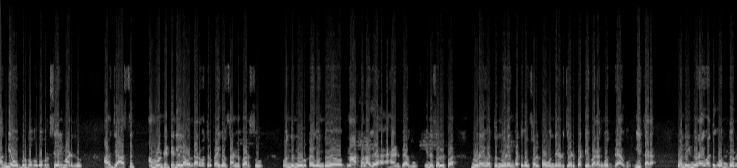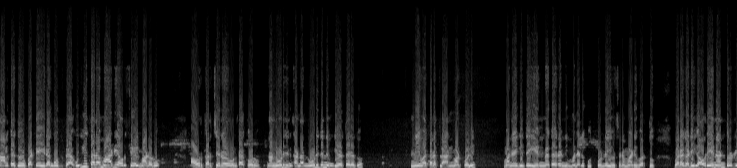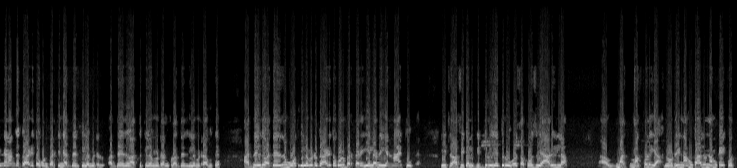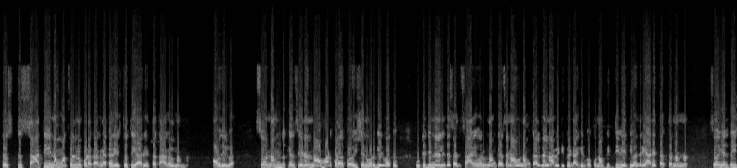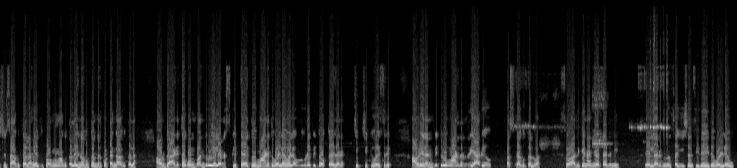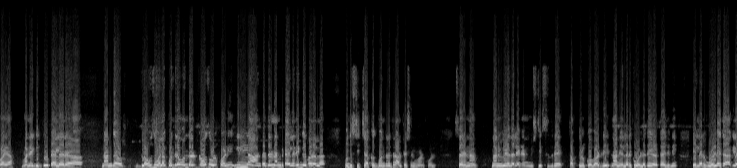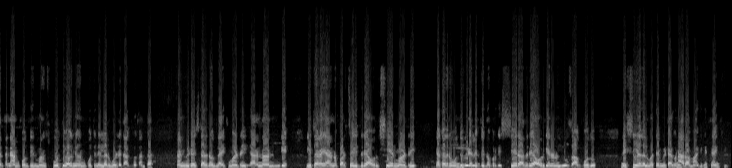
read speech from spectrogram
ಹಂಗೆ ಒಬ್ರಿಗೊಬ್ರಿಗೊಬ್ರಿಗೆ ಸೇಲ್ ಮಾಡಿದ್ರು. ಅವ್ರು ಜಾಸ್ತಿ ಅಮೌಂಟ್ ಇಟ್ಟಿರ್ಲಿಲ್ಲ, ಒಂದ್ ಅರವತ್ ರೂಪಾಯಿಗೆ ಒಂದ್ ಸಣ್ಣ ಪರ್ಸು ಒಂದು ನೂರು ರೂಪಾಯಿಗೆ ಒಂದು ನಾರ್ಮಲ್ ಆಗಿ ಹ್ಯಾಂಡ್ ಬ್ಯಾಗು ಇನ್ನು ಸ್ವಲ್ಪ ನೂರ ಐವತ್ತು ನೂರ ಎಂಬತ್ತಿಗೆ ಒಂದ್ ಸ್ವಲ್ಪ ಒಂದೆರಡು ಜಡ್ ಬಟ್ಟೆ ಬರಂಗ ಒಂದ್ ಬ್ಯಾಗು ಈ ತರ. ಒಂದು ಇನ್ನೂರ ಐವತ್ತಿಗೆ ಒಂದು ನಾಲ್ಕೈದು ಬಟ್ಟೆ ಇಡಂಗ ಒಂದು ಬ್ಯಾಗು, ಈ ತರ ಮಾಡಿ ಅವ್ರು ಸೇಲ್ ಮಾಡೋರು. ಅವ್ರ ಖರ್ಚಿರೋ ಉಂಟಾಕೋರು. ನಾನ್ ನೋಡಿದೀನಿ ಕಣ್ಣ ನೋಡಿದ್ರೆ ನಿಮ್ಗೆ ಹೇಳ್ತಾ ಇರೋದು. ನೀವ್ ಆ ತರ ಪ್ಲಾನ್ ಮಾಡ್ಕೊಳ್ಳಿ. ಮನೆಗಿದ್ದೆ ಏನ್ ಬೇಕಾದ್ರೆ ನಿಮ್ ಮನೇಲಿ ಕೂತ್ಕೊಂಡೆ ಯೋಚನೆ ಮಾಡಿ ಬರ್ತು ಹೊರಗಡೆ ಅವ್ರ ಏನಂದ್ರು ನಿನ್ನೆ ನನ್ಗೆ ಗಾಡಿ ತಗೊಂಡ್ ಬರ್ತೀನಿ, ಹದಿನೈದು ಕಿಲೋಮೀಟರ್ ಹದಿನೈದು, ಹತ್ತು ಕಿಲೋಮೀಟರ್ ಅನ್ಕೊಳ್ಳಿ ಹದಿನೈದು ಕಿಲೋಮೀಟರ್ ಆಗುತ್ತೆ. ಹದಿನೈದು ಹದಿನೈದು ಅಂದ್ರೆ ಮೂವತ್ತು ಕಿಲೋಮೀಟರ್ ಗಾಡಿ ತಗೊಂಡ್ ಬರ್ತಾರೆ. ಎಲ್ಲಾನು ಏನಾಯ್ತು ಈ ಟ್ರಾಫಿಕ್ ಅಲ್ಲಿ ಬಿದ್ರು, ಎದ್ರು ಸಪೋಸ್ ಯಾರು ಇಲ್ಲ. ಮಕ್ಕಳು ನೋಡ್ರಿ ನಮ್ ಕಾಲು ನಮ್ ಕೈ ಕೊಟ್ಟಷ್ಟು ಸಾತಿ ನಮ್ ಮಕ್ಕಳನ್ನು ಕೊಡಕ್ ಆಗಲ್ಲ ಯಾಕಂದ್ರೆ ಎಷ್ಟೊತ್ತು ಯಾರು ಎತ್ತಕ್ ಆಗಲ್ಲ ನಮ್ನ. ಹೌದಿಲ್ವಾ? ಸೊ ನಮ್ದು ಕೆಲ್ಸ ಏನಾದ್ರು ನಾವ್ ಮಾಡ್ಕೊಳ್ಳೋ ಪೊಸಿಷನ್ ವರ್ಗು ಇರ್ಬೇಕು. ಹುಟ್ಟು ದಿನದಿಂದ ಸಾಯೋವರೆಗೂ ನಮ್ ಕೆಲ್ಸ ನಾವು, ನಮ್ ಕಾಲ ಮೇಲೆ ನಾವೇ ಡಿಪೆಂಡ್ ಆಗಿರ್ಬೇಕು. ನಾವ್ ಬಿದ್ದಿವಿ ಎದ್ದೀವಿ ಅಂದ್ರೆ ಯಾರು ಎತ್ತಾಕ್ತಾರ ನಮ್ನ? ಸೊ ಹೆಲ್ತ್ ಇಶ್ಯೂಸ್ ಆಗುತ್ತಲ್ಲ ಹೆಲ್ತ್ ಪ್ರಾಬ್ಲಮ್ ಆಗುತ್ತಲ್ಲ, ಇನ್ನೊಬ್ರು ತೊಂದ್ರೆ ಕೊಟ್ಟಂಗ ಆಗುತ್ತಲ್ಲ, ಅವ್ರ ಗಾಡಿ ತಗೊಂಡ್ ಬಂದ್ರು, ಎಲ್ಲಾನು ಸ್ಕಿಟ್ ಆಯ್ತು, ಮಾಡಿದ್ ಒಳ್ಳೆ ಒಳ್ಳೆ ಹುಡುಗರೇ ಬಿದ್ದೋಗ್ತಾ ಇದಾರೆ ಚಿಕ್ಕ ಚಿಕ್ಕ ವಯಸ್ಸರಿ ಅವ್ರ ಏನಾನ ಬಿದ್ರು ಮಾಡಿದ್ರಂದ್ರೆ ಯಾರು ಕಷ್ಟ ಆಗುತ್ತಲ್ವಾ? ಸೊ ಅದಕ್ಕೆ ನಾನು ಹೇಳ್ತಾ ಇದೀನಿ ಎಲ್ಲರಿಗೂ ಸಜೆಷನ್ಸ್ ಇದೆ, ಇದು ಒಳ್ಳೆ ಉಪಾಯ. ಮನೆಗಿದ್ದು ಟೈಲರ್ ನನ್ಗ ಬ್ಲೌಸ್ ಹೊಲಕ್ ಬಂದ್ರೆ ಒಂದೆರಡು ಬ್ಲೌಸ್ ಹೊಲ್ಕೊಳ್ಳಿ. ಇಲ್ಲ ಅಂತಂದ್ರೆ ನನ್ಗೆ ಟೈಲರಿಂಗ್ ಬರಲ್ಲ. ಒಂದು ಸ್ಟಿಚ್ ಹಾಕಕ್ ಬಂದ್ರೆ ಅಂದ್ರೆ ಆಲ್ಟ್ರೇಷನ್ ಮಾಡ್ಕೊಳ್ಳಿ. ಸರಿನಾ? ನಾನು ವಿಡಿಯೋದಲ್ಲಿ ಏನೇನು ಮಿಸ್ಟೇಕ್ಸ್ ಇದ್ರೆ ತಪ್ಪು ತಿಳ್ಕೊಬಾಡ್ರಿ ನಾನು ಎಲ್ಲರಿಗೂ ಒಳ್ಳೇದೇ ಹೇಳ್ತಾ ಇದ್ದೀನಿ. ಎಲ್ಲರಿಗೂ ಒಳ್ಳೇದಾಗ್ಲಿ ಅಂತಾನೆ ಅನ್ಕೊಂತೀನಿ. ಮನಸ್ಫೂರ್ತಿವಾಗಿ ನೀವು ಅನ್ಕೋತೀನಿ. ಎಲ್ಲರಿಗೂ ಒಳ್ಳೇದಾಗ್ಬೇಕಂತ. ನಾನು ವಿಡಿಯೋ ಇಷ್ಟ ಆದ್ರೆ ಒಂದು ಲೈಕ್ ಮಾಡ್ರಿ. ಯಾರನ್ನ ನಿಮ್ಗೆ ಈ ತರ ಯಾರನ್ನ ಪರಿಚಯ ಇದ್ರೆ ಅವ್ರಿಗೆ ಶೇರ್ ಮಾಡ್ರಿ. ಯಾಕಂದ್ರೆ ಒಂದು ವೀಡಿಯೋ ಇನ್ನೊಬ್ಬರಿಗೆ ಶೇರ್ ಆದ್ರೆ ಅವ್ರಿಗೆ ಏನಾದ್ರು ಯೂಸ್ ಆಗ್ಬೋದು ನೆಕ್ಸ್ಟ್ ವಿಡಿಯೋದಲ್ಲಿ ಮತ್ತೆ ಮೀಟ್ ಆಗೋಣ. ಆರಾಮಾಗಿರಿ. Thank you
